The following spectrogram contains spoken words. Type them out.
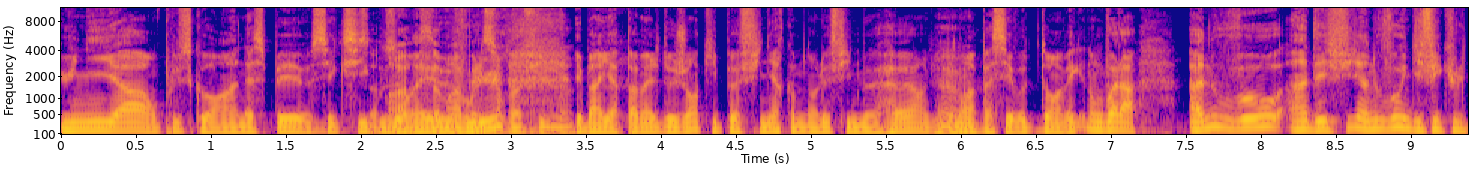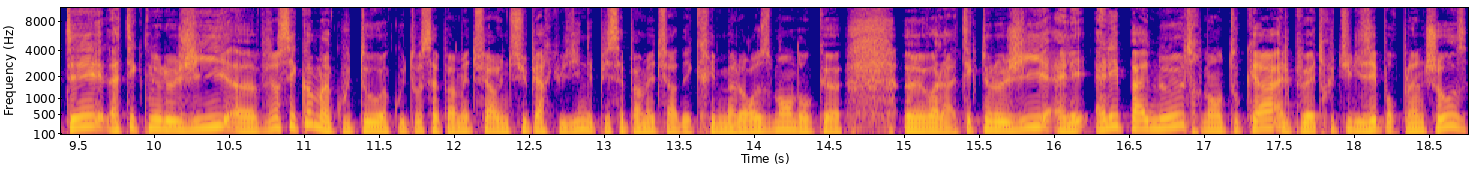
une IA en plus qui aura un aspect euh, sexy Ça que vous aurez ça euh, voulu. et ben il y a pas mal de gens qui peuvent finir comme dans le film Her évidemment Ah. à passer votre temps avec. Donc voilà à nouveau un défi à nouveau une difficulté la technologie euh, c'est comme un couteau. Un couteau ça permet de faire une super cuisine et puis ça permet de faire des crimes malheureusement. Donc euh, euh, voilà la technologie elle est elle est pas neutre mais en tout cas elle peut être utilisée pour plein de choses.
